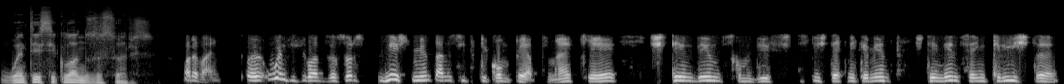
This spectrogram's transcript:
o anticiclone dos Açores. Ora bem, eh, o anticiclone dos Açores, neste momento, está no sítio que compete, não é? que é estendendo-se, como se diz tecnicamente, estendendo-se em crista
